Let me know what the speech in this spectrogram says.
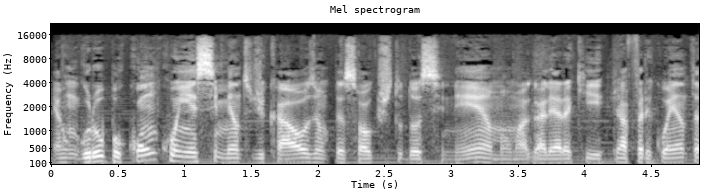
é um grupo com conhecimento de causa, é um pessoal que estudou cinema, uma galera que já frequenta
